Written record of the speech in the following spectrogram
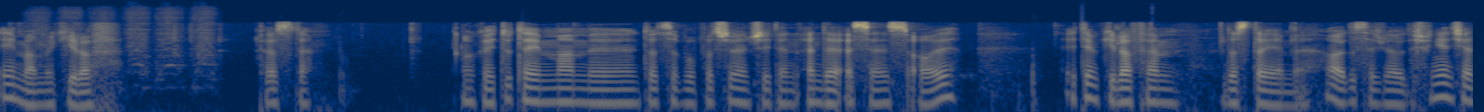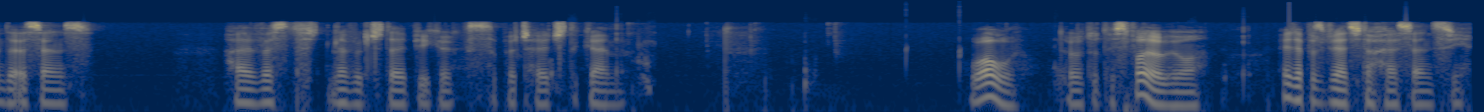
i mamy kilof. Proste. Ok, tutaj mamy to, co było potrzebne, czyli ten Ender Essence Ore. I tym kilofem dostajemy. O, dostaliśmy nawet osiągnięcie Ender Essence. Harvest level 4 pickaxe supercharged gem. Wow, to tutaj sporo było. Idę pozbierać trochę esencji.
